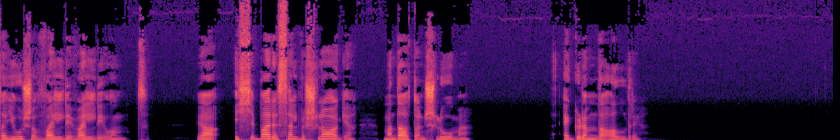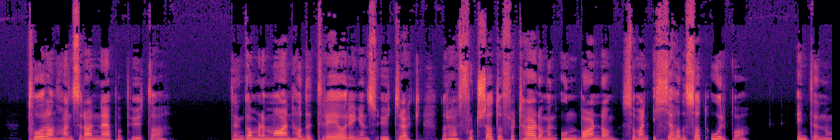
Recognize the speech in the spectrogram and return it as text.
Det gjorde så veldig, veldig vondt. Ja, ikke bare selve slaget, men det at han slo meg. Jeg glemmer det aldri. Tårene hans rant ned på puta, den gamle mannen hadde treåringens uttrykk når han fortsatte å fortelle om en ond barndom som han ikke hadde satt ord på, inntil nå.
